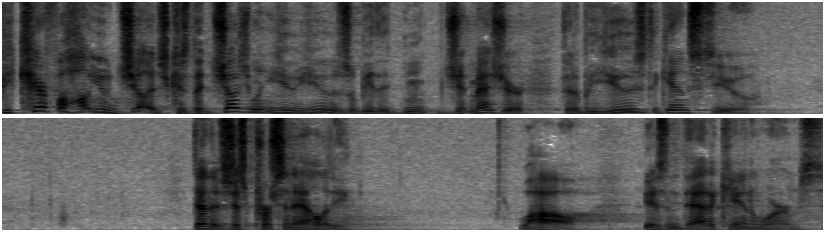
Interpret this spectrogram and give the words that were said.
Be careful how you judge, because the judgment you use will be the measure that will be used against you. Then there's just personality. Wow, isn't that a can of worms?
